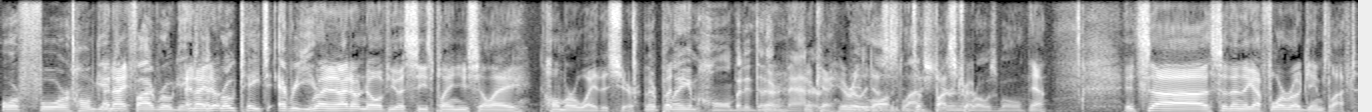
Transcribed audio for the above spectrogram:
or four home games And and, five road games. and I that rotates every year. right, and I don't know if USC's playing UCLA home or away this year. They're But- playing them home, but it doesn't matter. Okay, it really They doesn't. It's last a bus trip. Rose Bowl. Yeah. It's uh so then they got four road games left.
